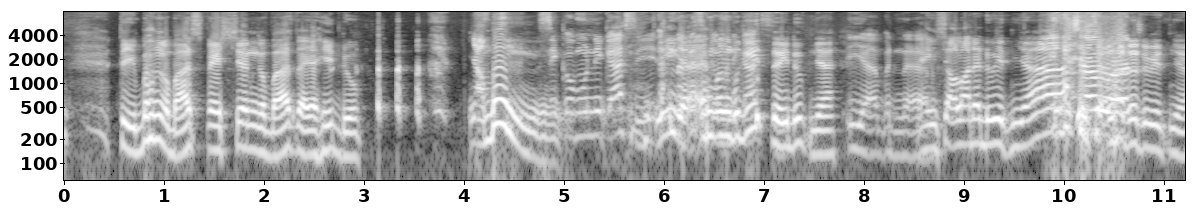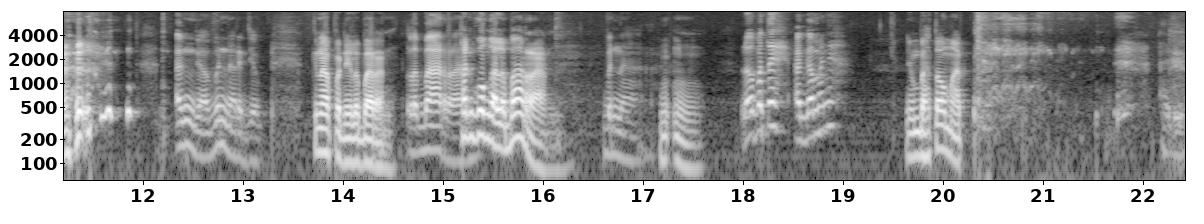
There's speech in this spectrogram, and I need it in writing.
Tiba ngebahas fashion, ngebahas daya hidup. Nyambung. si komunikasi. iya, si emang komunikasi. begitu hidupnya. Iya, benar. Eh, insya Allah ada duitnya. Insya Allah. ada duitnya. Enggak benar, Jup. Kenapa nih lebaran? Lebaran. Kan gua nggak lebaran. benar. Mm-mm. Lo apa teh agamanya? Nyembah tomat. Aduh.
